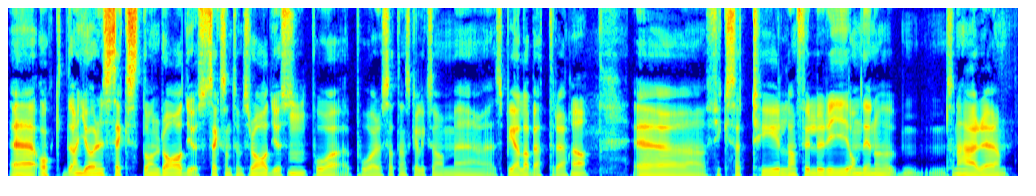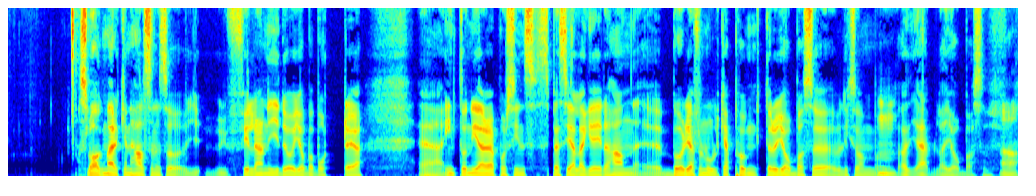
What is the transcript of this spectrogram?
Eh, och han gör en 16 radius, 16 tums radius Mm. på, på så att den ska liksom eh, spela bättre. Ja. Eh, fixar till, han fyller i om det är några sådana här eh, slagmärken i halsen så fyller han i det och jobbar bort det. Eh, intonerar på sin speciella grej där han eh, börjar från olika punkter och jobbar så liksom, Mm. ja, jävla jobb alltså. Ja.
